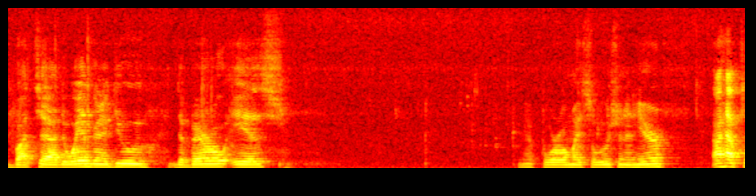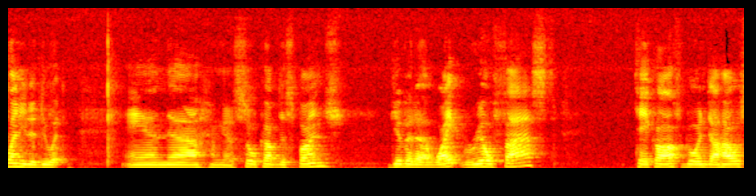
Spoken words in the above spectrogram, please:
But uh, the way I'm going to do the barrel is I'm going to pour all my solution in here. I have plenty to do it. And uh, I'm going to soak up the sponge, give it a wipe real fast, take off, go into the house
